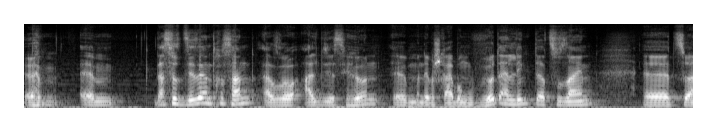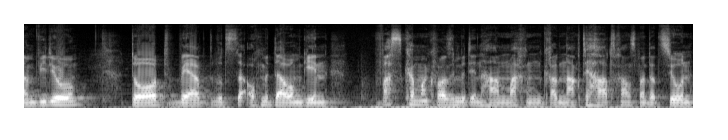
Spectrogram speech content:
Ähm, ähm, das wird sehr, sehr interessant. Also, alle, die das hier hören, ähm, in der Beschreibung wird ein Link dazu sein, äh, zu einem Video. Dort wird es da auch mit darum gehen, was kann man quasi mit den Haaren machen, gerade nach der Haartransplantation,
